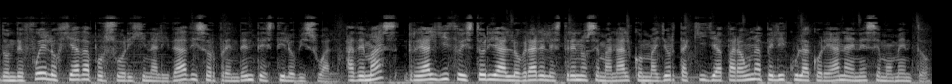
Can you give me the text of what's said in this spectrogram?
donde fue elogiada por su originalidad y sorprendente estilo visual. Además, Real hizo historia al lograr el estreno semanal con mayor taquilla para una película coreana en ese momento,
